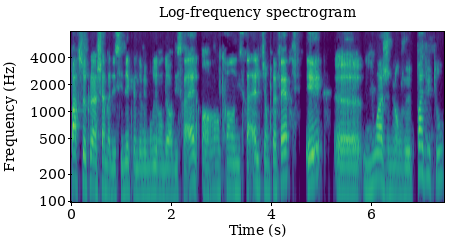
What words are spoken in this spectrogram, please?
parce que Hacham a décidé qu'elle devait mourir en dehors d'Israël, en rentrant en Israël, si on préfère. Et euh, moi, je ne l'en veux pas du tout,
